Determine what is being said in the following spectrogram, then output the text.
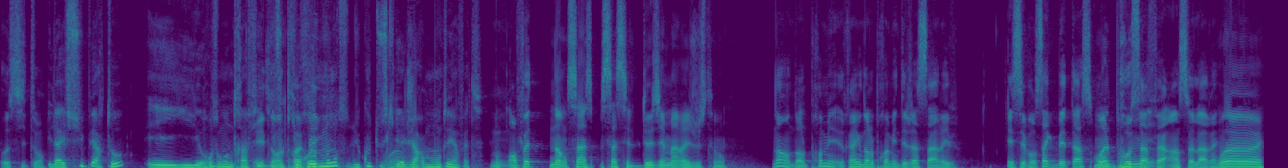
aussitôt il arrive super tôt et il retourne dans le trafic. Et il dans le qu'il trafic- remonte du coup tout ce qu'il a déjà remonté en fait. Donc en fait, Non, ça, ça c'est le deuxième arrêt justement. non, dans le premier, rien que dans le premier, déjà, ça arrive. Et c'est pour ça que Bettas, on Moi, le le pousse à faire un seul arrêt. Ouais, ouais, ouais.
